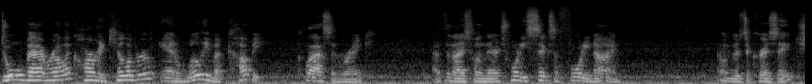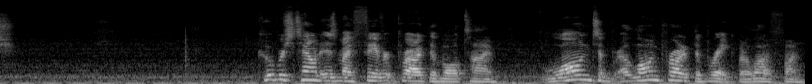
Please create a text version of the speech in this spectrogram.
Dual Bat Relic, Harmon Killebrew, and Willie McCovey, class and rank. That's a nice one there. 26 of 49. That one goes to Chris H. Cooperstown is my favorite product of all time. Long to a long product to break, but a lot of fun.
